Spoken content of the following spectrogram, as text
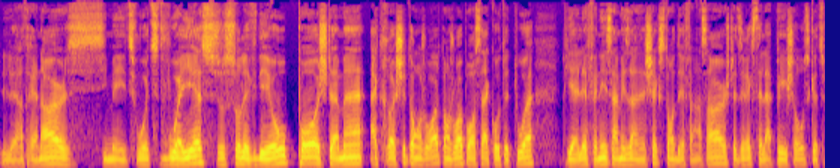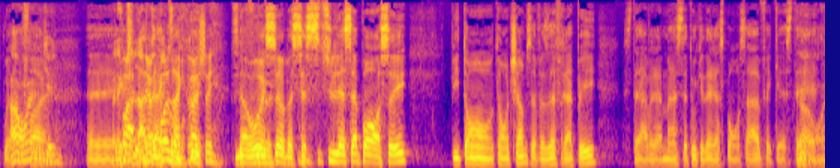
l'entraîneur, si mais tu vois, tu te voyais sur, sur la vidéo, pas justement accrocher ton joueur, ton joueur passait à côté de toi, puis il allait finir sa mise en échec sur ton défenseur, je te dirais que c'était la pire chose que tu pouvais Ah pas ouais, faire. ok. Euh, Fallait que Ouais, tu ne pas accrocher. C'est non, là. ça, parce que si tu le laissais passer, puis ton, ton chum se faisait frapper, c'était vraiment, c'était toi qui étais responsable. Fait que c'était. Ah, ouais.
